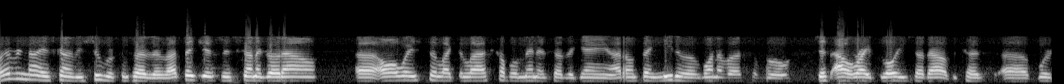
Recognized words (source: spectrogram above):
every night is going to be super competitive. I think it's it's going to go down uh, always to like the last couple of minutes of the game. I don't think neither one of us will just outright blow each other out because uh, we're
